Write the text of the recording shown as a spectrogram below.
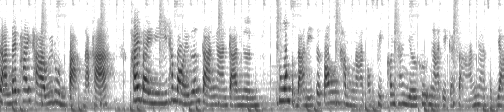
จันทร์ได้ไพ่ทาวิรุณปักนะคะไพ่ใบนี้ถ้ามองในเรื่องการงานการเงินช่วงสัปดาห์นี้จะต้องทำงานออฟฟิศค่อนข้างเยอะ คืองานเอกสารงานสัญญา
